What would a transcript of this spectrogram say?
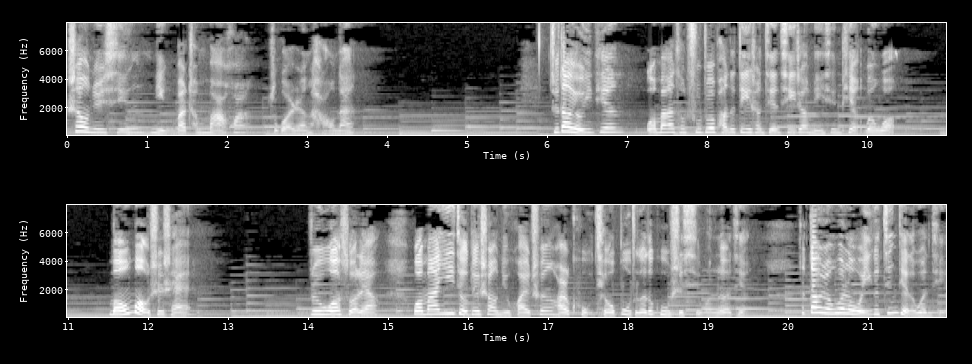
少女心拧巴成麻花，做人好难。直到有一天，我妈从书桌旁的地上捡起一张明信片，问我：“某某是谁？”如我所料，我妈依旧对少女怀春而苦求不得的故事喜闻乐见。她当然问了我一个经典的问题：“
